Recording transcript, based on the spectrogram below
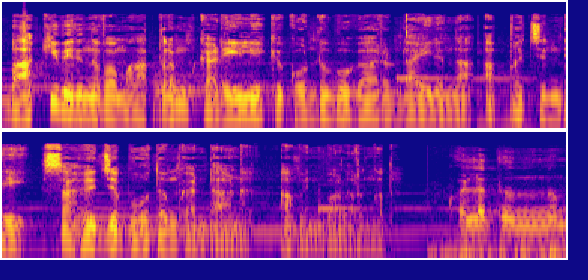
ബാക്കി വരുന്നവ മാത്രം കടയിലേക്ക് കൊണ്ടുപോകാറുണ്ടായിരുന്ന അപ്പച്ചന്റെ സഹജബോധം കണ്ടാണ് അവൻ വളർന്നത്. കൊല്ലത്തു നിന്നും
